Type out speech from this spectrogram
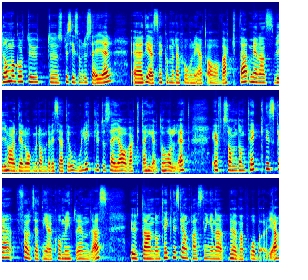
De har gått ut, precis som du säger, Eh, deras rekommendation är att avvakta medan vi har en dialog med dem där vi säger att det är olyckligt att säga avvakta helt och hållet eftersom de tekniska förutsättningarna kommer inte att ändras utan de tekniska anpassningarna behöver man påbörja.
